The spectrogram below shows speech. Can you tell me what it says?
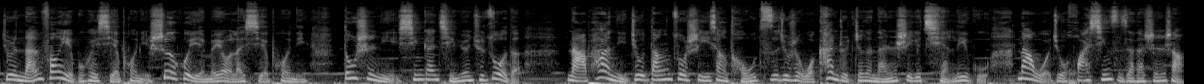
就是男方也不会胁迫你，社会也没有来胁迫你，都是你心甘情愿去做的。哪怕你就当做是一项投资，就是我看准这个男人是一个潜力股，那我就花心思在他身上，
